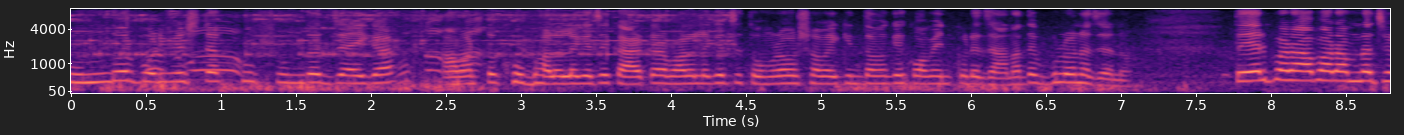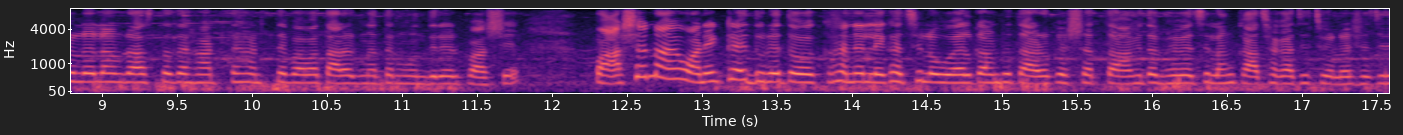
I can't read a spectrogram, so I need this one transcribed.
সুন্দর পরিবেশটা, খুব সুন্দর জায়গা। আমার তো খুব ভালো লেগেছে, কার কার ভালো লেগেছে তোমরাও সবাই কিন্তু আমাকে কমেন্ট করে জানাতে ভুলো না যেন। তো এরপর আবার আমরা চলে এলাম রাস্তাতে হাঁটতে হাঁটতে বাবা তারকনাথের মন্দিরের পাশে। পাশে নয়, অনেকটাই দূরে তো ওখানে লেখা ছিল ওয়েলকাম টু তারকেশ্বর তো আমি তো ভেবেছিলাম কাছাকাছি চলে এসেছি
